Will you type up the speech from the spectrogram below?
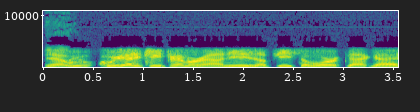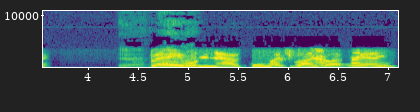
Yeah, we we got to keep him around. He's a piece of work, that guy. Yeah. But All hey, right. we're gonna have so much fun. But and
